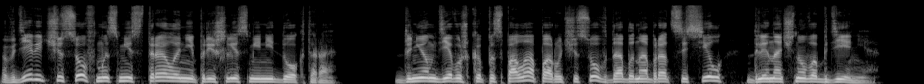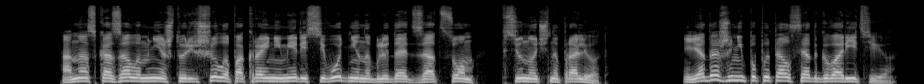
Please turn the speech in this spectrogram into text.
В 9 часов мы с мисс Треллани пришли сменить доктора. Днем девушка поспала пару часов, дабы набраться сил для ночного бдения. Она сказала мне, что решила, по крайней мере, сегодня наблюдать за отцом всю ночь напролет. Я даже не попытался отговорить ее,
